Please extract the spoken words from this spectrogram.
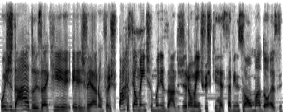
Os dados é que eles vieram para os parcialmente imunizados, geralmente os que recebem só uma dose.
